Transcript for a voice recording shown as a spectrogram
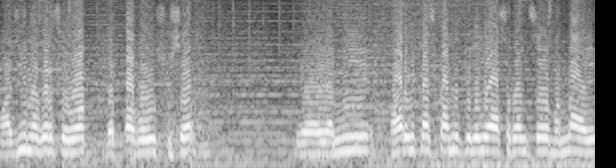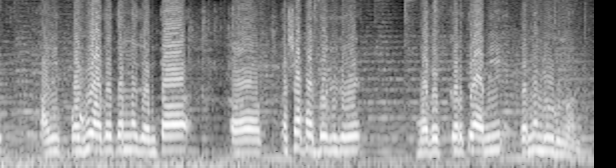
माजी नगरसेवक दत्ताभाऊ सुसर. य- यांनी फार विकास कामे केलेली आहे असं त्यांचं म्हणणं आहे. आणि बघू आता त्यांना जनता अ, कशा पद्धतीने मदत करते आणि त्यांना निवडून आणते.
